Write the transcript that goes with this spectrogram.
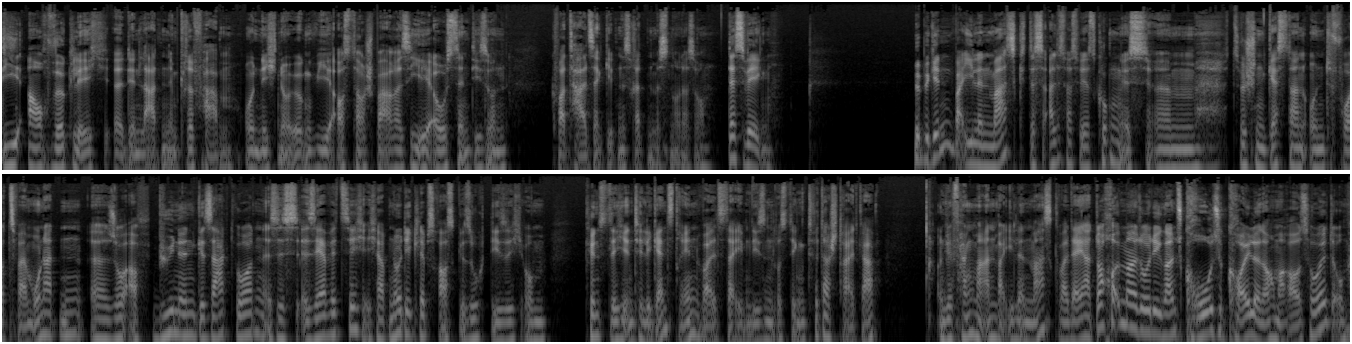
die auch wirklich äh, den Laden im Griff haben und nicht nur irgendwie austauschbare CEOs sind, die so ein Quartalsergebnis retten müssen oder so. Deswegen. Wir beginnen bei Elon Musk. Das alles, was wir jetzt gucken, ist ähm, zwischen gestern und vor zwei Monaten äh, so auf Bühnen gesagt worden. Es ist sehr witzig. Ich habe nur die Clips rausgesucht, die sich um künstliche Intelligenz drehen, weil es da eben diesen lustigen Twitter-Streit gab. Und wir fangen mal an bei Elon Musk, weil der ja doch immer so die ganz große Keule nochmal rausholt, um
